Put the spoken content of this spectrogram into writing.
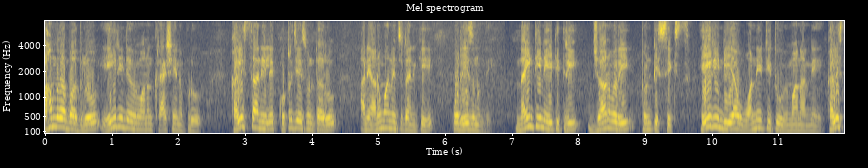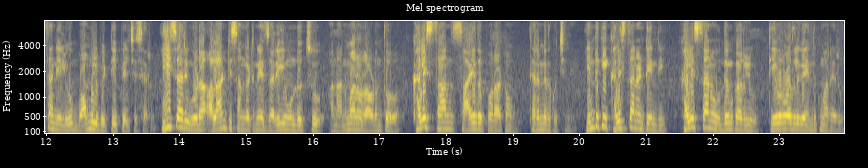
అహ్మదాబాద్లో ఎయిర్ ఇండియా విమానం క్రాష్ అయినప్పుడు ఖలిస్తానీలే కుట్ర చేసి ఉంటారు అని అనుమానించడానికి ఓ రీజన్ ఉంది. Nineteen eighty three January twenty sixth Air India one eighty two విమానాన్ని ఖలిస్తానీలు బాంబులు పెట్టి పేల్చేశారు. ఈసారి కూడా అలాంటి సంఘటనే జరిగి ఉండొచ్చు అన్న అనుమానం రావడంతో ఖలిస్తాన్ సాయుధ పోరాటం తెర మీదకొచ్చింది. ఇంతకీ ఖలిస్తాన్ అంటే ఏంటి ఖలిస్తాన్ ఉద్యమకారులు తీవ్రవాదులుగా ఎందుకు మారారు?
